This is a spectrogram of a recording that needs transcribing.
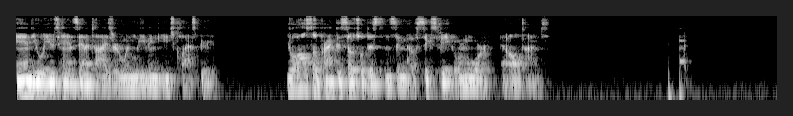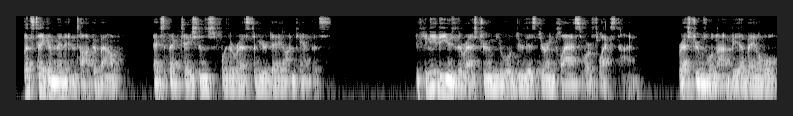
and you will use hand sanitizer when leaving each class period. You will also practice social distancing of six feet or more at all times. Let's take a minute and talk about expectations for the rest of your day on campus. If you need to use the restroom, you will do this during class or flex time. Restrooms will not be available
